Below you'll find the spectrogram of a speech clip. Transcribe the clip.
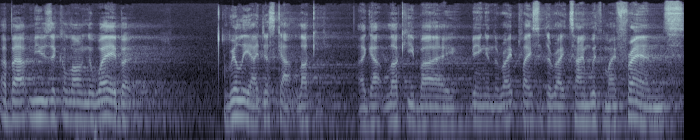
about music along the way, but really I just got lucky. I got lucky by being in the right place at the right time with my friends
